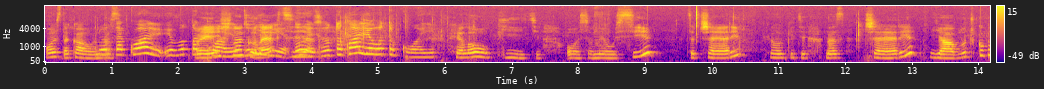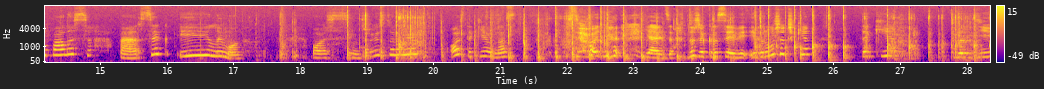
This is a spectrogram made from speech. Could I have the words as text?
Ось така у Вот нас такої і вот такої. Вийшла колекція. Дивись, вот такої і вот такої. Hello Kitty. Ось вони усі. Це чері. Hello Kitty. У нас чері, яблучко попалося, персик і лимон. Ось з іншої сторони. Ось такі у нас сьогодні яйця. Дуже красиві ігрушечки, такі тверді,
